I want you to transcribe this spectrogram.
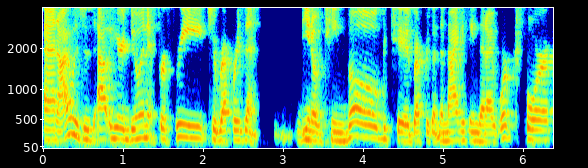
And I was just out here doing it for free to represent, you know, Teen Vogue, to represent the magazine that I worked for.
